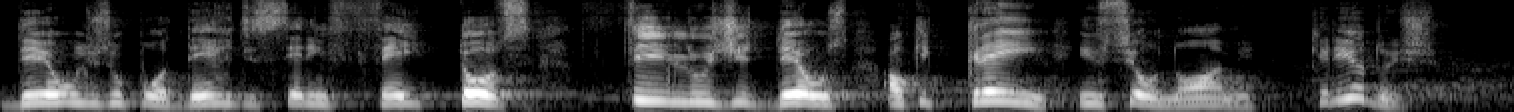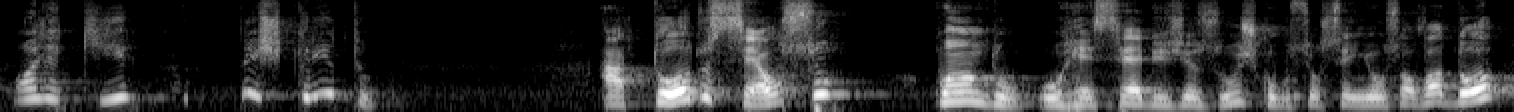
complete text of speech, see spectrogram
deu-lhes o poder de serem feitos filhos de Deus, ao que creem em seu nome. Queridos, olha aqui, está escrito. A todo Celso, quando o recebe Jesus como seu Senhor Salvador,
